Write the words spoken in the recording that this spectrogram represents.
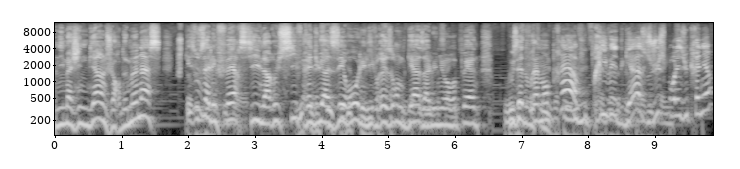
On imagine bien le genre de menace. Qu'est-ce que vous allez faire si la Russie réduit à zéro les livraisons de gaz à l'Union Européenne Vous êtes vraiment prêt à vous priver de gaz juste pour les Ukrainiens?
